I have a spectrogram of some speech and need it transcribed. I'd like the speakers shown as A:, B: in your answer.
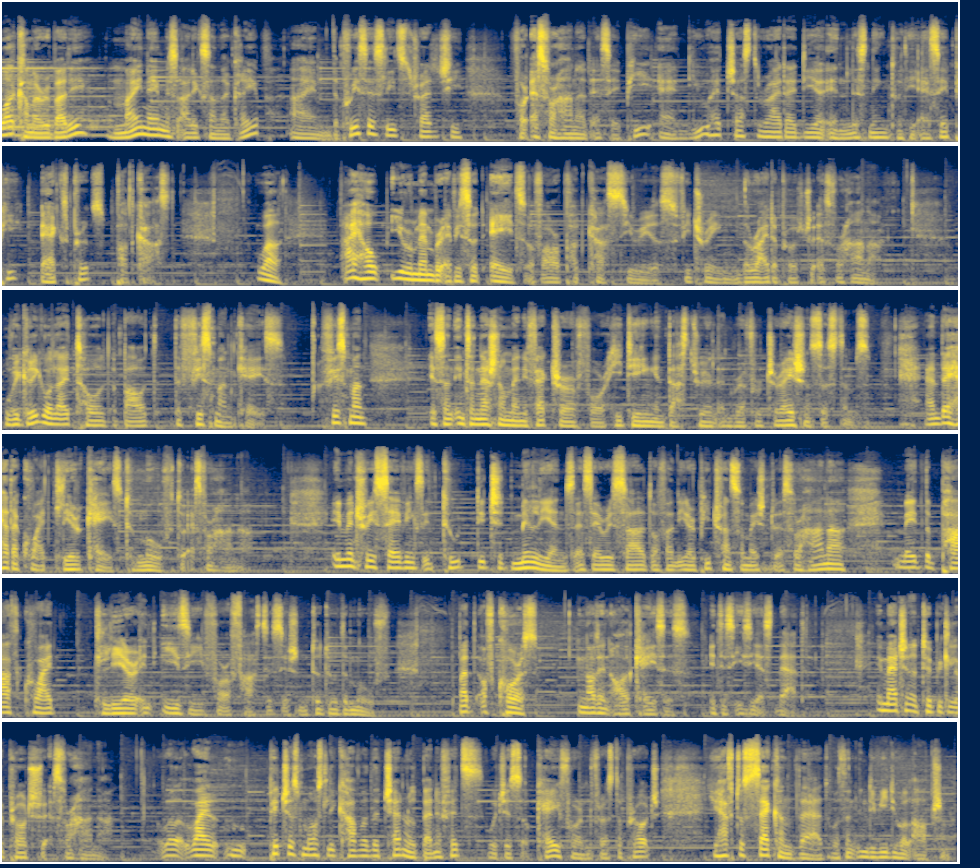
A: Welcome, everybody. My name is Alexander Greb. I'm the pre-sales lead strategy for S4HANA at SAP, and you had just the right idea in listening to the SAP Experts podcast. Well, I hope you remember episode 8 of our podcast series featuring the right approach to S4HANA. Uwe Grigolai told about the Viessmann case. Viessmann is an international manufacturer for heating, industrial, and refrigeration systems, and they had a quite clear case to move to S4HANA. Inventory savings in two digit millions as a result of an ERP transformation to S4HANA made the path quite clear and easy for a fast decision to do the move. But of course, not in all cases, it is easy as that. Imagine a typical approach to S4HANA. While pitches mostly cover the general benefits, which is okay for a first approach, you have to second that with an individual option.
